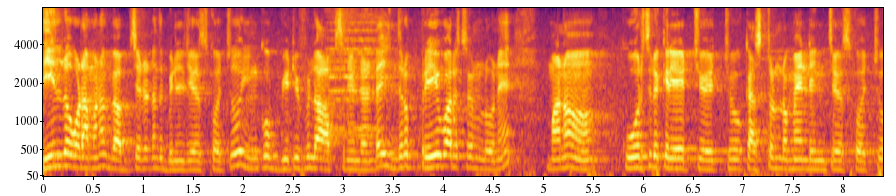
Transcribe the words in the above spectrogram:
దీనిలో కూడా మనం వెబ్సైట్ అనేది బిల్డ్ చేసుకోవచ్చు. ఇంకో బ్యూటిఫుల్ ఆప్షన్ ఏంటంటే ఇందులో ప్రీ వర్షన్లోనే మనం కోర్సులు క్రియేట్ చేయొచ్చు కస్టమ్ డొమైన్ లింక్ చేసుకోవచ్చు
